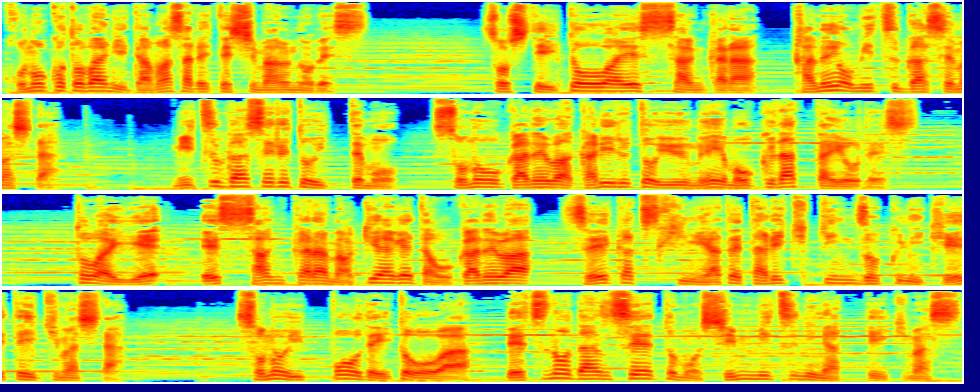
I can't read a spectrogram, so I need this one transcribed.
この言葉に騙されてしまうのです。そして伊藤は S さんから金を貢がせました。貢がせると言っても、そのお金は借りるという名目だったようです。とはいえ、S さんから巻き上げたお金は生活費に充てたり貴金属に消えていきました。その一方で伊藤は別の男性とも親密になっていきます。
